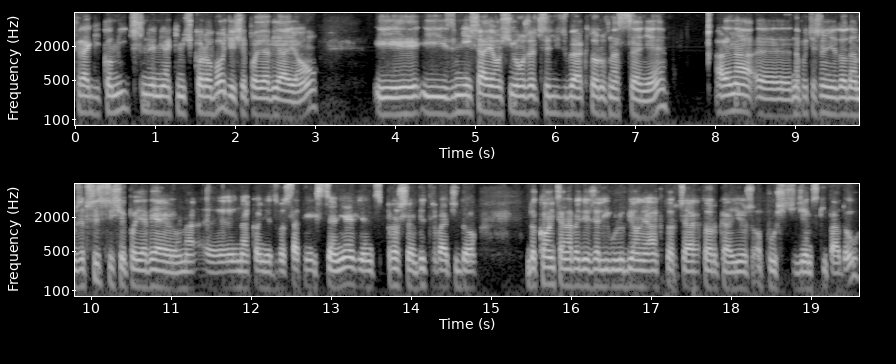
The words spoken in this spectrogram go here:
tragikomicznym jakimś korowodzie się pojawiają i, i zmniejszają siłą rzeczy liczbę aktorów na scenie. Ale na, e, na pocieszenie dodam, że wszyscy się pojawiają na, e, na koniec w ostatniej scenie, więc proszę wytrwać do, do końca, nawet jeżeli ulubiony aktor czy aktorka już opuści ziemski padł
